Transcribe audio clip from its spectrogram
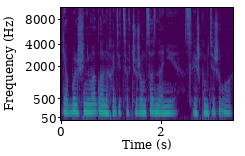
Я больше не могла находиться в чужом сознании, слишком тяжело.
